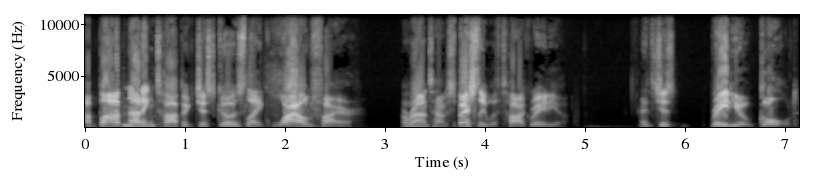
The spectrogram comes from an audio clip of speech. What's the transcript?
a Bob Nutting topic just goes like wildfire around town, especially with talk radio. It's just radio gold.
